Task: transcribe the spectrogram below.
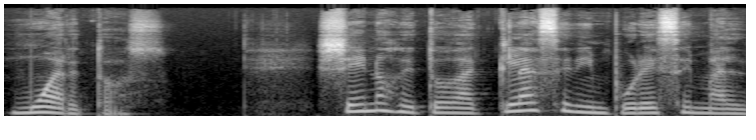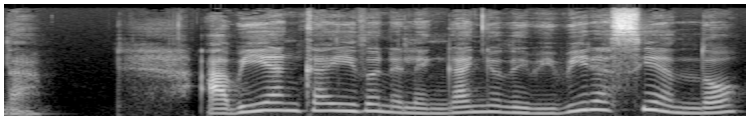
muertos llenos de toda clase de impureza y maldad. Habían caído en el engaño de vivir haciendo,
